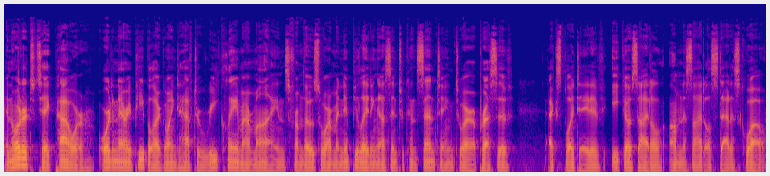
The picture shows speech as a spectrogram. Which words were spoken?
In order to take power, ordinary people are going to have to reclaim our minds from those who are manipulating us into consenting to our oppressive, exploitative, ecocidal, omnicidal status quo.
